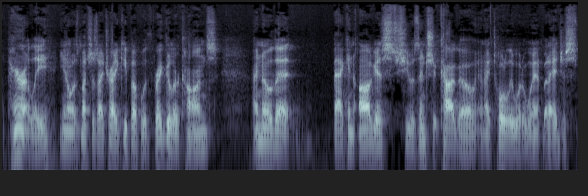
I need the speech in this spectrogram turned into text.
Apparently, you know, as much as I try to keep up with regular cons, I know that back in August she was in Chicago and I totally would have went, but I just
